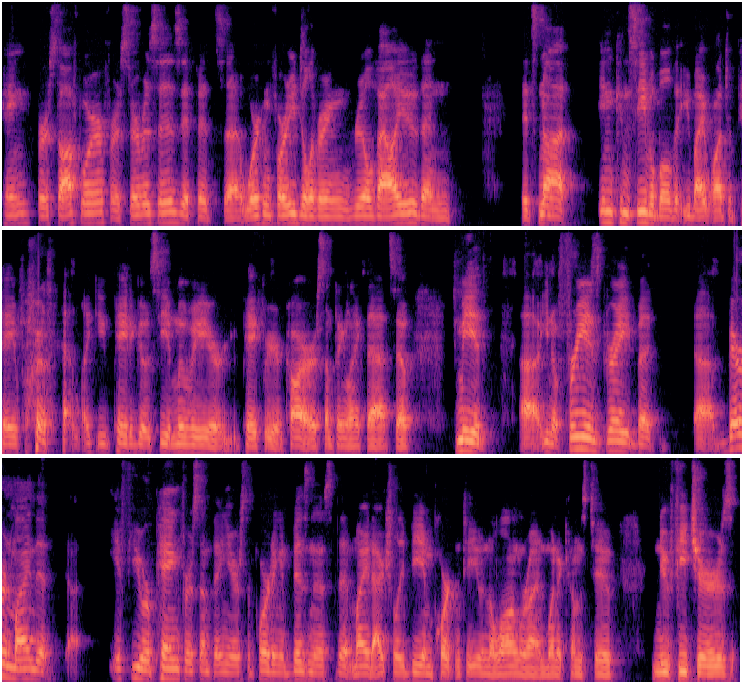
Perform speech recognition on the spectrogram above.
paying for software for services if it's uh, working for you delivering real value then it's not inconceivable that you might want to pay for that like you pay to go see a movie or you pay for your car or something like that so to me it, uh, you know free is great but uh, bear in mind that uh, if you are paying for something you're supporting a business that might actually be important to you in the long run when it comes to new features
